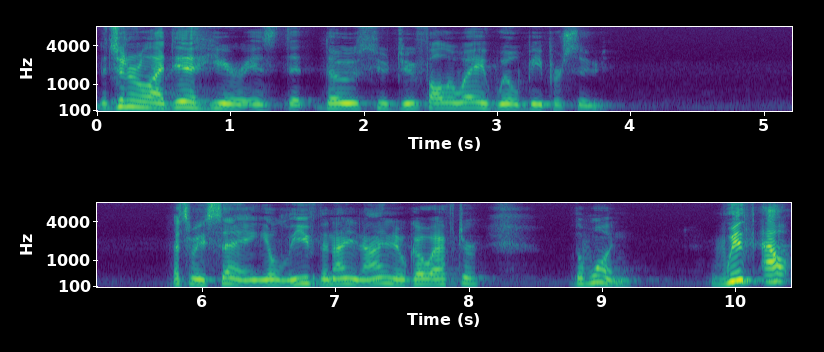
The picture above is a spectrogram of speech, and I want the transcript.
the general idea here is that those who do fall away will be pursued. That's what he's saying. He'll leave the 99 and he'll go after the one. Without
